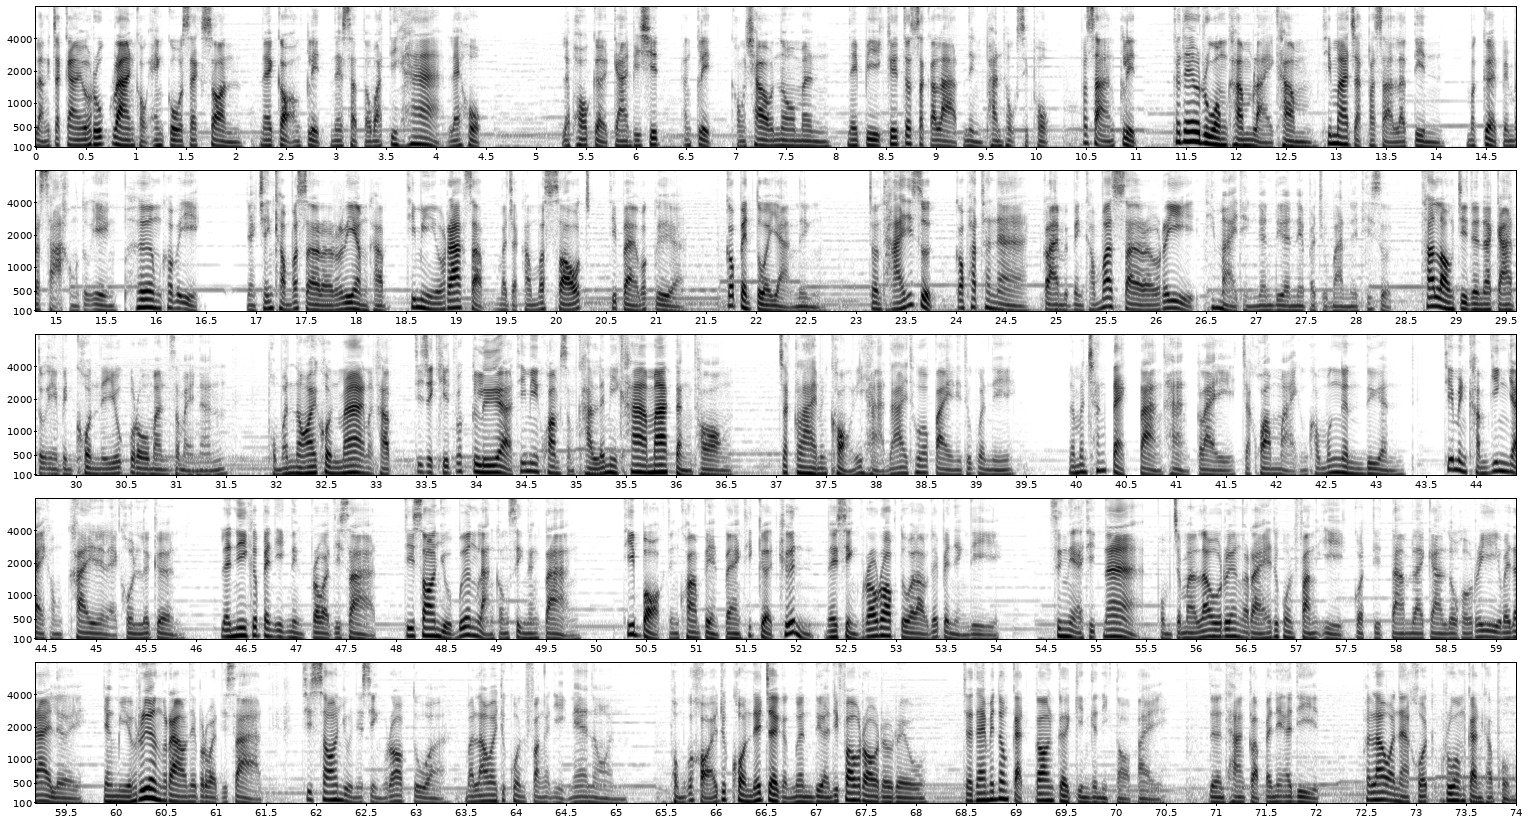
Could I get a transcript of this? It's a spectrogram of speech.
หลังจากการรุกรานของแองโกลแซกซอนในเกาะอังกฤษในศตวรรษที่ 5 และ 6 และพอเกิดการพิชิตอังกฤษของชาวนอร์มันในปีคริสตศักราช 1066 ภาษาอังกฤษก็ได้รวมคำหลายคำที่มาจากภาษาละตินมาเกิดเป็นภาษาของตัวเองเพิ่มเข้าไปอีก อย่างเช่นคำว่าซาราเรียมครับที่มีรากศัพท์มาจากคำว่า salt ที่แปลว่าเกลือ ก็เป็นตัวอย่างหนึ่ง จนท้ายที่สุดก็พัฒนากลายมาเป็นคำว่า salary ที่หมายถึงเงินเดือนในปัจจุบันในที่สุด ถ้าลองจินตนาการตัวเองเป็นคนในยุคโรมันสมัยนั้น ผมว่าน้อยคนมากนะครับ ที่จะคิดว่าเกลือที่มีความสำคัญและมีค่ามากดั่งทอง จะกลายเป็นของที่หาได้ทั่วไปในทุกวันนี้ และมันช่างแตกต่างห่างไกลจากความหมายของคำว่าเงินเดือน ที่เป็นคำยิ่งใหญ่ของใครหลาย ๆ คนเหลือเกิน และนี่ก็เป็นอีกหนึ่งประวัติศาสตร์ ที่ซ่อนอยู่เบื้องหลังของสิ่งต่างๆ ที่บอกถึงความเปลี่ยนแปลงที่เกิดขึ้นในสิ่งรอบๆตัวเราได้เป็นอย่างดี ซึ่งในอาทิตย์หน้าผมจะมาเล่าเรื่องอะไรให้ทุกคนฟังอีก กดติดตามรายการ l o c a l ีไว้ได้เลย ยังมีเรื่องราวในประวัติศาสตร์ ที่ซ่อนอยู่ในสิ่งรอบตัว มาเล่าให้ทุกคนฟังกันอีกแน่นอน ผมก็ขอให้ทุกคนได้เจอกับเงินเดือนที่เฝ้ารอเร็วๆ จะได้ไม่ต้องกัดก้อนเกลือกินกันอีกต่อไป เดินทางกลับไปในอดีต เพื่อเล่าอนาคตร่วมกันครับผม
